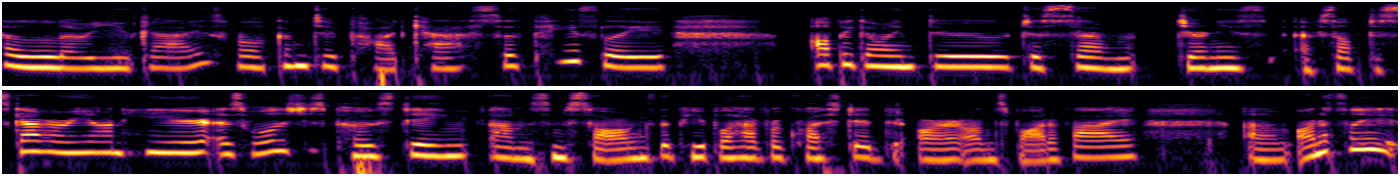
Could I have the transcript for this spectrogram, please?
Hello, you guys. Welcome to Podcasts with Paisley. I'll be going through just some journeys of self discovery on here, as well as just posting um, some songs that people have requested that aren't on Spotify. Um, honestly,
